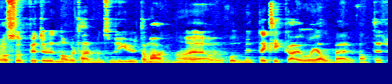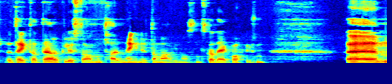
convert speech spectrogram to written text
og så putter du den over tarmen som ligger ut av magen. Og, og hodet mitt det klikka jo i alle bærekanter. Jeg tenkte at jeg har jo ikke lyst til å ha noen tarm hengende ut av magen. Åssen skal det gå? liksom? Um,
